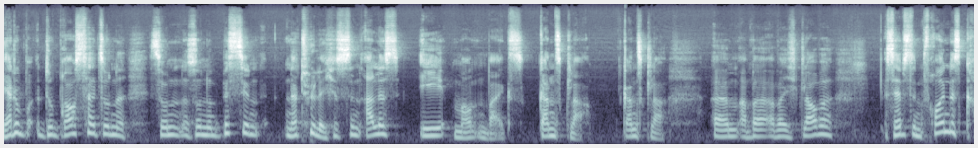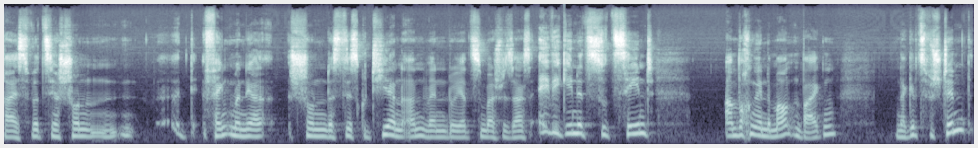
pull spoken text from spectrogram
Ja, du, du brauchst halt so eine, so, so ein bisschen, natürlich, es sind alles E-Mountainbikes, ganz klar, ganz klar. Ähm, aber, aber ich glaube, selbst im Freundeskreis wird es ja schon, fängt man ja schon das Diskutieren an, wenn du jetzt zum Beispiel sagst, ey, wir gehen jetzt zu zehnt am Wochenende Mountainbiken. Da gibt es bestimmt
